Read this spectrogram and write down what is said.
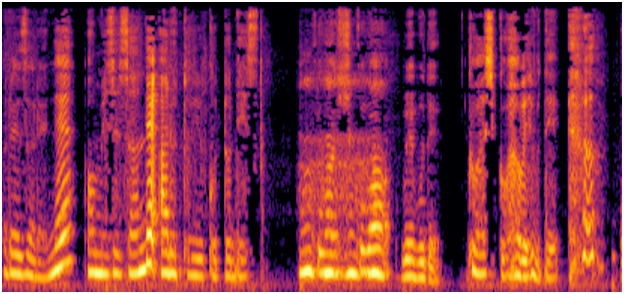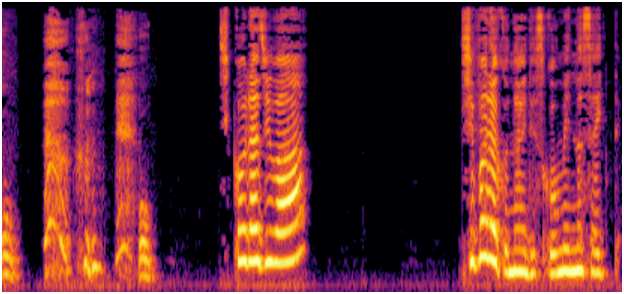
それぞれね、お店さんであるということです。うん詳しくはウェブで。詳しくはウェブで。おう。おう。チコラジは？しばらくないです。ごめんなさいって。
